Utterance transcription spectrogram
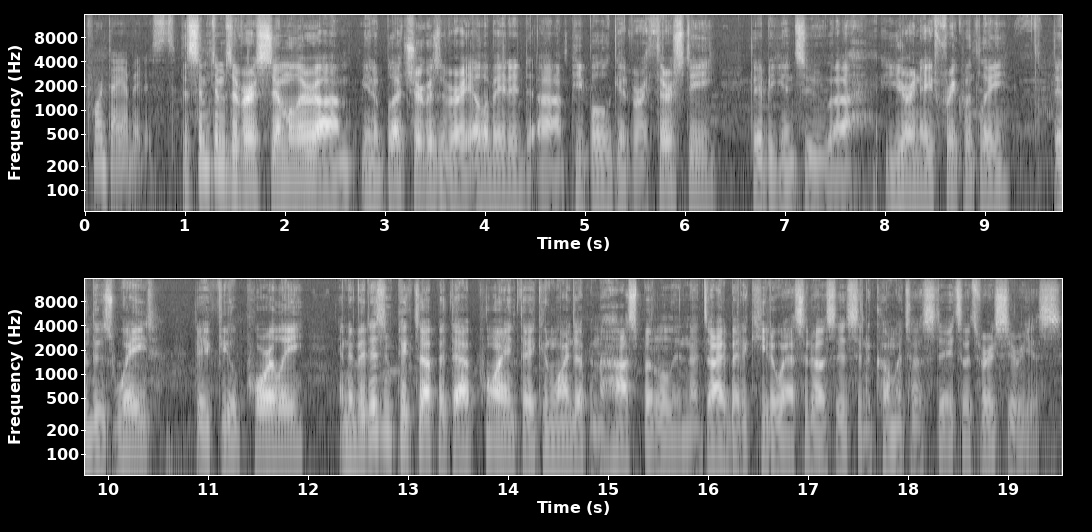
for diabetes? The symptoms are very similar. Um, you know, blood sugars are very elevated. Uh, people get very thirsty. They begin to uh, urinate frequently. They lose weight they feel poorly, and if it isn't picked up at that point, they can wind up in the hospital in a diabetic ketoacidosis in a comatose state. So it's very serious.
